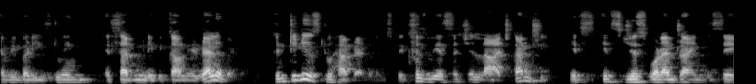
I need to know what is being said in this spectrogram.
everybody is doing has suddenly become irrelevant. It continues to have relevance because we are such a large country. It's it's just what I'm trying to say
